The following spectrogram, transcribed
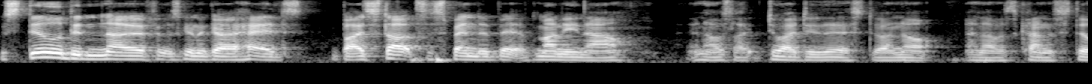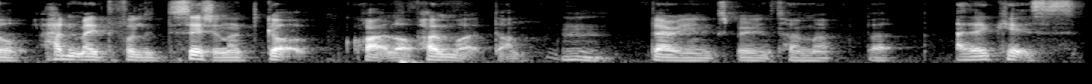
we still didn't know if it was going to go ahead, but I started to spend a bit of money now, and I was like, do I do this? Do I not? And I was kind of still hadn't made the full decision. I'd got quite a lot of homework done, Hmm. very inexperienced homework, but I think it's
